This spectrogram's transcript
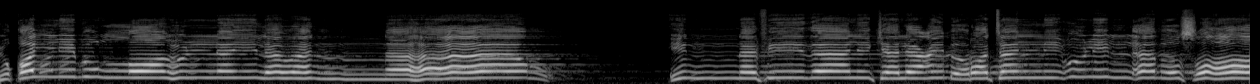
يقلب الله الليل والنهار. إن في ذلك لعبرة لأولي الأبصار.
